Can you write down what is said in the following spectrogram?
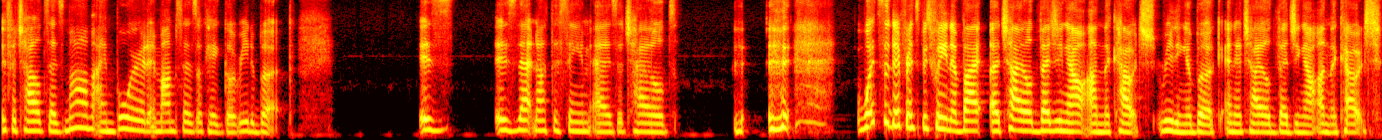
if a child says, "Mom, I'm bored," and mom says, "Okay, go read a book." Is is that not the same as a child what's the difference between a, a child vegging out on the couch reading a book and a child vegging out on the couch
